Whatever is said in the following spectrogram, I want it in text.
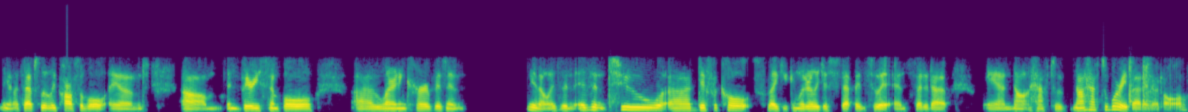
you know it's absolutely possible and um, and very simple uh, learning curve isn't you know isn't isn't too uh, difficult. Like you can literally just step into it and set it up and not have to not have to worry about it at all.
